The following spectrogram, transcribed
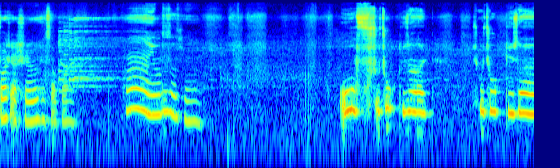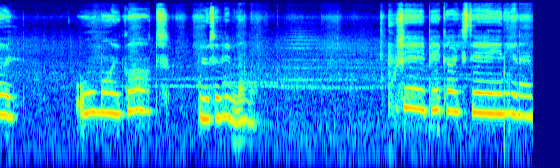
Baş aşağı hesaplama. Ha yıldız atıyor. Of şu çok güzel. Şu çok güzel. Oh my god. Bu lösevli mi lan bu? Bu şey PKX'de yeni gelen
